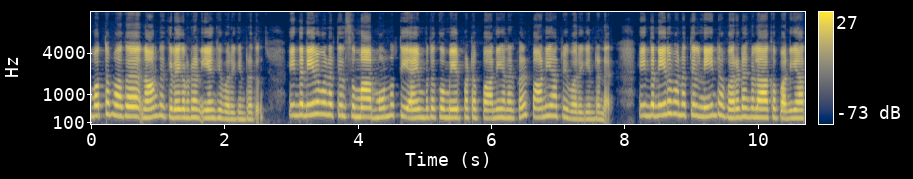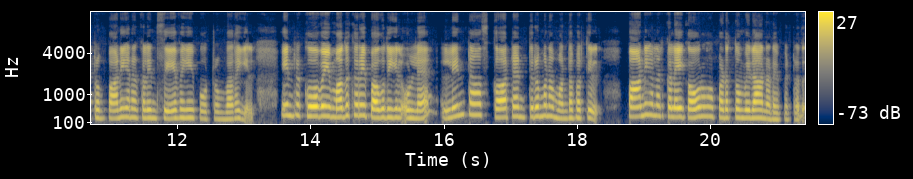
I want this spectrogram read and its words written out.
மொத்தமாக நான்கு கிளைகளுடன் இயங்கி வருகின்றது. இந்த நிறுவனத்தில் சுமார் முன்னூற்றி ஐம்பதுக்கும் மேற்பட்ட பணியாளர்கள் பணியாற்றி வருகின்றனர். இந்த நிறுவனத்தில் நீண்ட வருடங்களாக பணியாற்றும் பணியாளர்களின் சேவையை போற்றும் வகையில் இன்று கோவை மதுக்கரை பகுதியில் உள்ள லிண்டாஸ் காட்டன் திருமண மண்டபத்தில் பணியாளர்களை கௌரவப்படுத்தும் விழா நடைபெற்றது.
